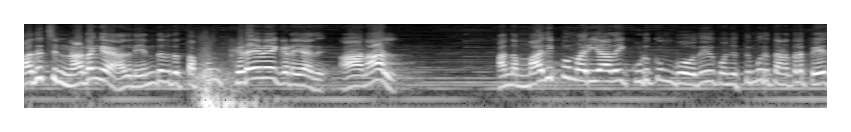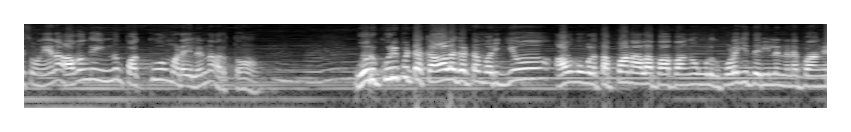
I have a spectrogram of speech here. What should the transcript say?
மதித்து நடங்க. அதில் எந்தவித தப்பும் கிடையவே கிடையாது. ஆனால் அந்த மதிப்பு மரியாதை கொடுக்கும்போது கொஞ்சம் திமிருத்தனத்தில் பேசுவாங்க. ஏன்னா அவங்க இன்னும் பக்குவம் அடையலைன்னு அர்த்தம். ஒரு குறிப்பிட்ட காலகட்டம் வரைக்கும் அவங்க உங்களை தப்பான ஆளாக பார்ப்பாங்க உங்களுக்கு புழைக்க தெரியலன்னு நினைப்பாங்க.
